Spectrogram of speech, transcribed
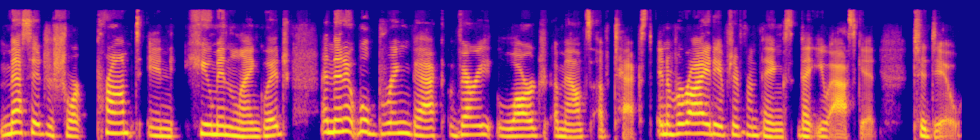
message, a short prompt in human language, and then it will bring back very large amounts of text in a variety of different things that you ask it to do.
